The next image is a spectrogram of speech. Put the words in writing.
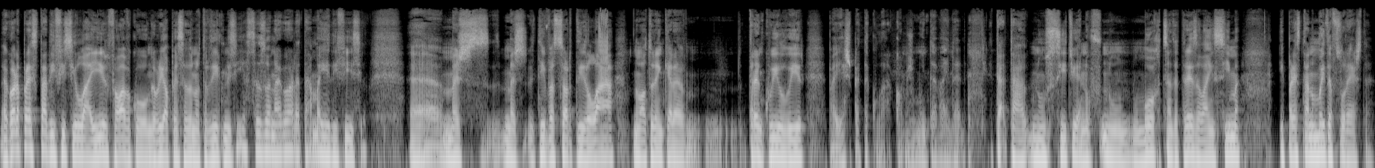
Agora parece que está difícil lá ir. Falava com o Gabriel Pensador no outro dia que me dizia: essa zona agora está meio difícil. Uh, mas, mas tive a sorte de ir lá numa altura em que era tranquilo ir. Pá, é espetacular. Comes muito bem. Está, está num sítio, é no, no, no Morro de Santa Teresa, lá em cima, e parece que está no meio da floresta.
